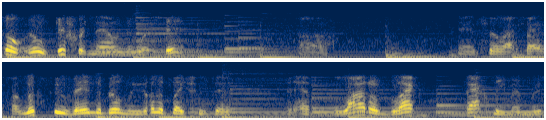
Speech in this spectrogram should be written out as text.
so, so different now than it was then. Uh, and so I, if I look through Vanderbilt and these other places that, that have a lot of black faculty members,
